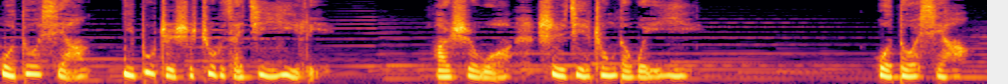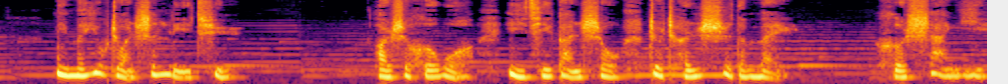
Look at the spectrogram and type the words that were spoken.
我多想，你不只是住在记忆里，而是我世界中的唯一。我多想，你没有转身离去，而是和我一起感受这尘世的美和善意。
